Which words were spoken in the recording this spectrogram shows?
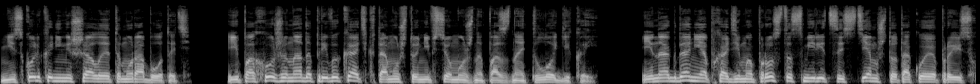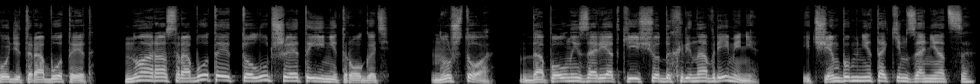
нисколько не мешало этому работать, и, похоже, надо привыкать к тому, что не все можно познать логикой. Иногда необходимо просто смириться с тем, что такое происходит и работает. Ну а раз работает, то лучше это и не трогать. Ну что, до полной зарядки еще до хрена времени. И чем бы мне таким заняться?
